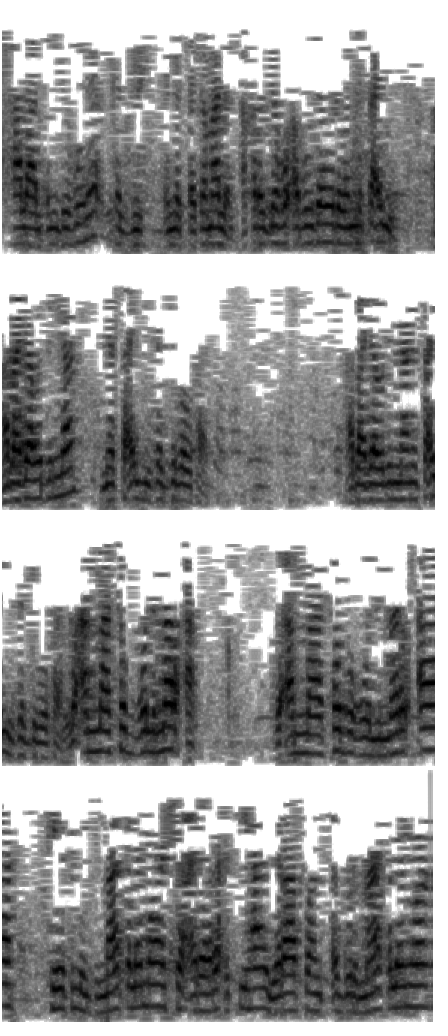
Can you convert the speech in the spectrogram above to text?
حلال عند هنا كذلك إن التكمالا أخرجه أبو داود والنسائي. أبا داود النسائي يسجب وفال أبا داود النسائي يسجب وفال وأما صبغ المرأة وأما صبغ المرأة كيف لج ما شعر رأسها يراسا أقر ما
